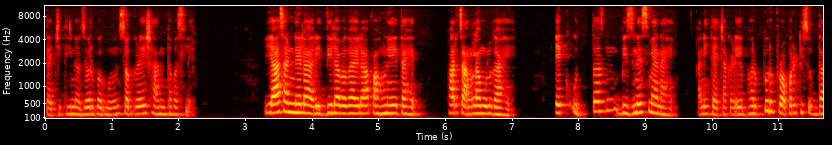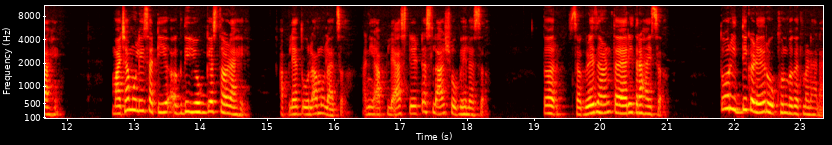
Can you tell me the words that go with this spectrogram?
त्याची ती नजर बघून सगळे शांत बसले. या संडेला रिद्धीला बघायला पाहुणे येत आहेत. फार चांगला मुलगा आहे. एक उत्तम बिझनेसमॅन आहे आणि त्याच्याकडे भरपूर प्रॉपर्टीसुद्धा आहे. माझ्या मुलीसाठी अगदी योग्य स्थळ आहे. आपल्या तोला मुलाचं. आणि आपल्या स्टेटसला शोभेल असं. तर सगळेजण तयारीत राहायचं. तो रिद्धीकडे रोखून बघत म्हणाला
